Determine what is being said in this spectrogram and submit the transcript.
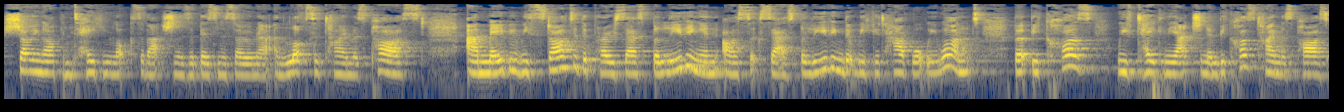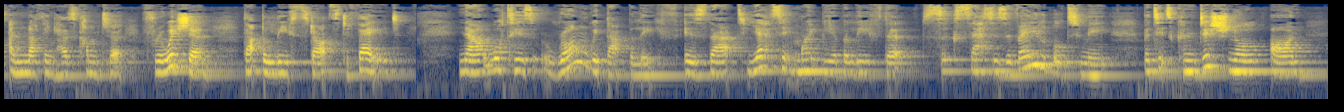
showing up and taking lots of action as a business owner and lots of time has passed, and maybe we started the process believing in our success, believing that we could have what we want, but because we've taken the action and because time has passed and nothing has come to fruition, that belief starts to fade. Now, what is wrong with that belief is that, yes, it might be a belief that success is available to me, but it's conditional on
